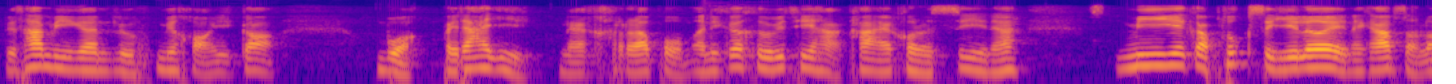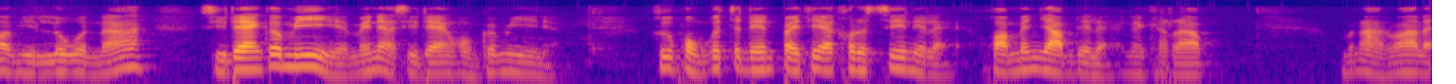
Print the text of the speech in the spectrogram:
หรือถ้ามีเงินหรือมีของอีกก็ บวกไปได้อีกนะครับผม อันนี้ก็คือวิธีหาค่า accuracy นะ มีกับทุกสีเลยนะครับสำหรับหินรูนนะ สีแดงก็มีเห็นไหมเนี่ยสีแดงผมก็มีเนี่ย คือผมก็จะเน้นไปที่ accuracy นี่แหละ ความแม่นยำนี่แหละนะครับ มันอ่านว่าอะไร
